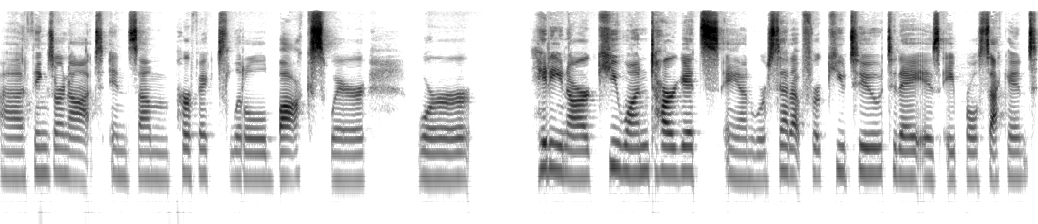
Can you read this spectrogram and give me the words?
Uh, things are not in some perfect little box where we're hitting our Q1 targets and we're set up for Q2. Today is April 2nd.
